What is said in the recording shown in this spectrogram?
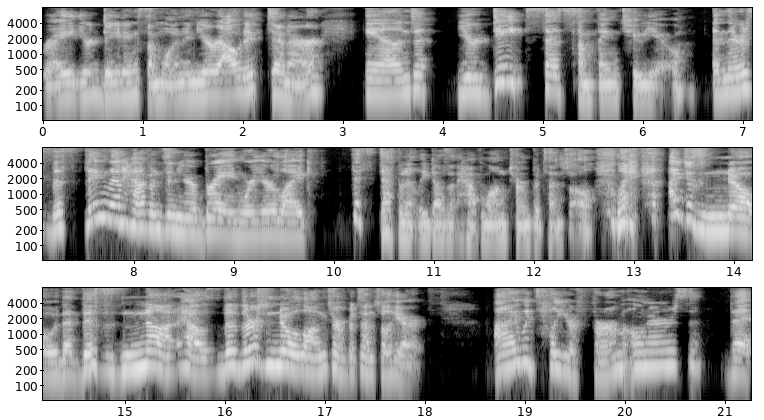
right? You're dating someone and you're out at dinner and your date says something to you. And there's this thing that happens in your brain where you're like, this definitely doesn't have long term potential. Like, I just know that this is not how, there's no long term potential here. I would tell your firm owners that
